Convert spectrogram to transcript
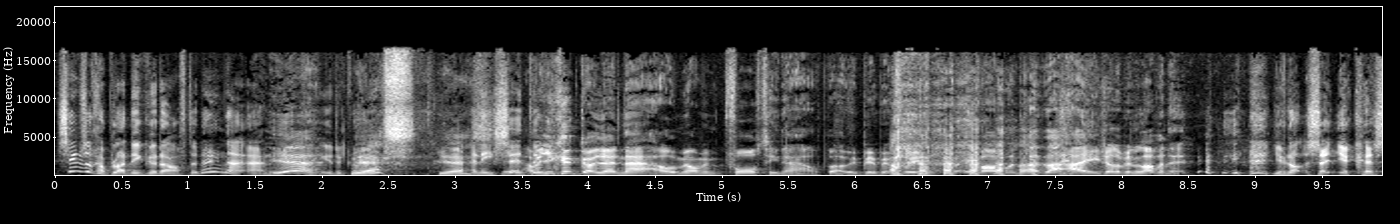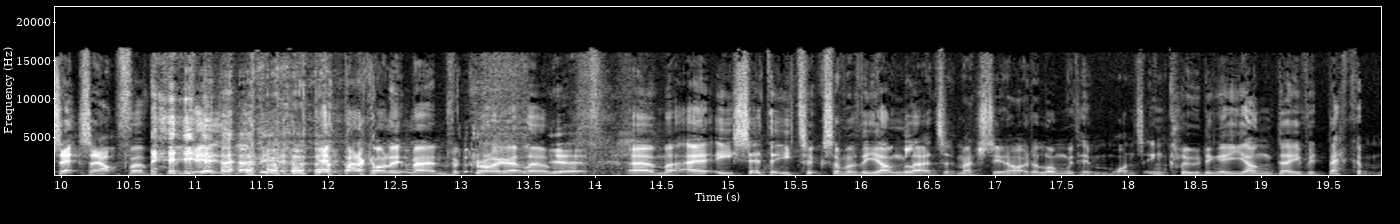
Seems like a bloody good afternoon, that, Anne. Yeah. you'd agree. Yes, yes. And he said I mean, you could go there now. I mean, I'm in 40 now, but it'd be a bit weird. But if I was at that age, I'd have been loving it. You've not sent your cassettes out for, for years. Get back on it, man, for crying out loud. Yeah. Um, uh, he said that he took some of the young lads at Manchester United along with him once, including a young David Beckham.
